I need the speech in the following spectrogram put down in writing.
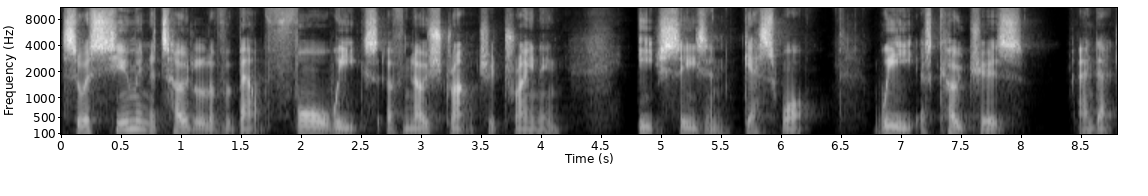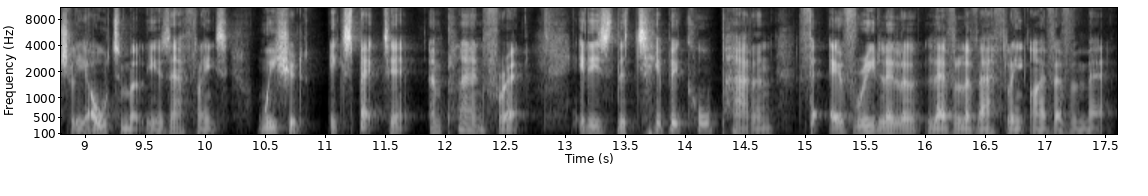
So, assuming a total of about four weeks of no structured training each season, guess what? We as coaches, and actually ultimately as athletes, we should expect it and plan for it. It is the typical pattern for every level of athlete I've ever met.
